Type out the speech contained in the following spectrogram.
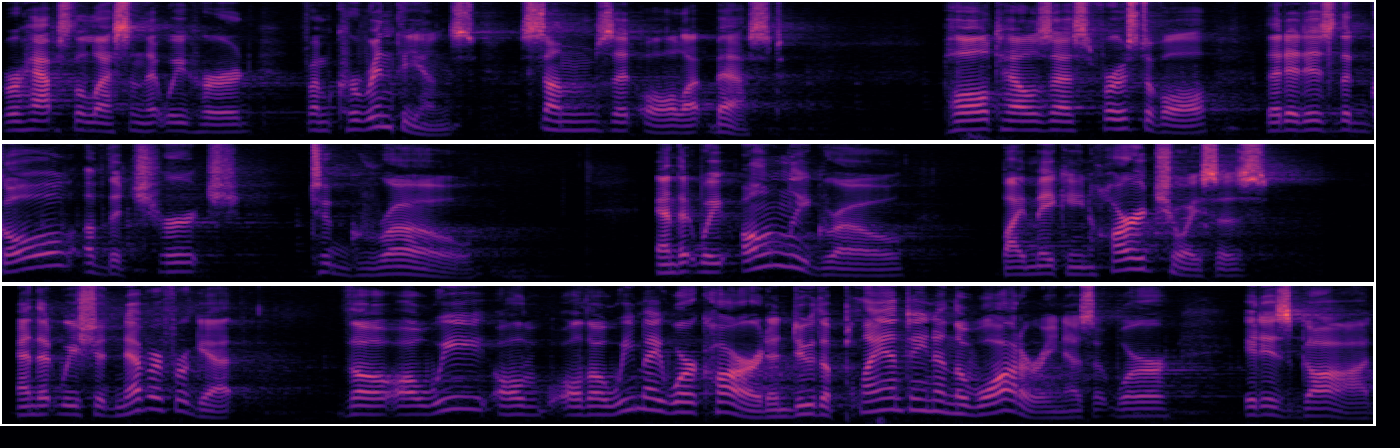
Perhaps the lesson that we heard from Corinthians sums it all up best. Paul tells us, first of all, that it is the goal of the church to grow, and that we only grow by making hard choices, and that we should never forget, though we, although we may work hard and do the planting and the watering, as it were, it is God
